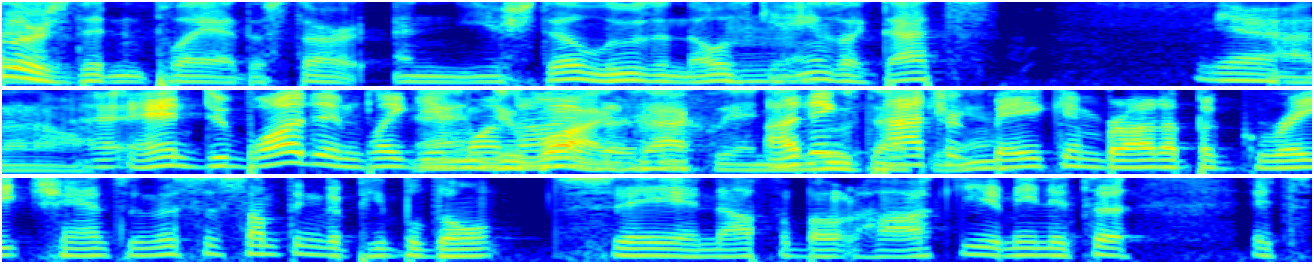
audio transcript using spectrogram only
players. didn't play at the start, and you're still losing those Mhm. games. Like that's Yeah. I don't know. And Dubois didn't play game and one Dubois either. exactly. And you I think lose that Patrick game. Bacon brought up a great chance, and this is something that people don't say enough about hockey. I mean, it's a, it's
